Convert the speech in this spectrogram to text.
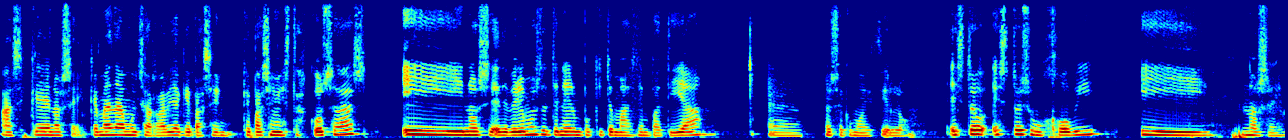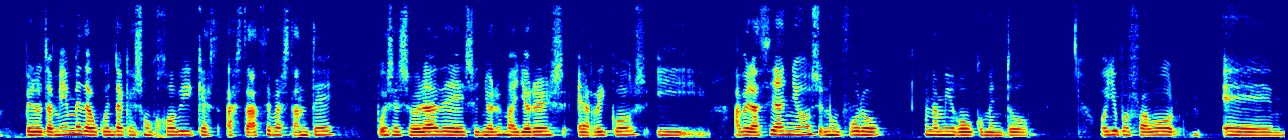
Así que no sé, que me da mucha rabia que pasen, que pasen estas cosas. Y no sé, deberíamos de tener un poquito más de empatía. Eh, no sé cómo decirlo. Esto, esto es un hobby y no sé, pero también me he dado cuenta que es un hobby que hasta hace bastante, pues eso era de señores mayores eh, ricos y, a ver, hace años en un foro un amigo comentó, oye, por favor, eh,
